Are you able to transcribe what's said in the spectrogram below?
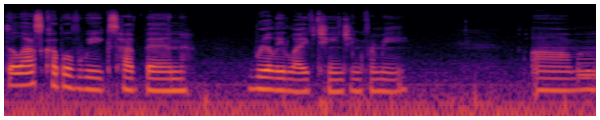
The last couple of weeks have been really life changing for me. Um,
